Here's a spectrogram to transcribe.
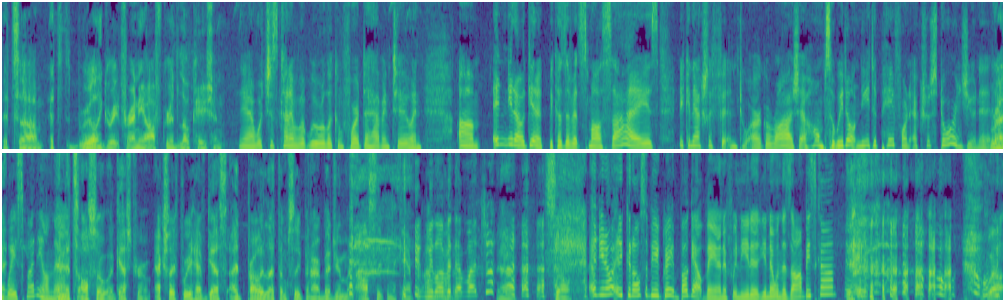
It's um, it's really great for any off-grid location. Yeah, which is kind of what we were looking forward to having too, and um, and you know again because of its small size, it can actually fit into our garage at home, so we don't need to pay for an extra storage unit and waste money on that. And it's also a guest room. Actually, if we have guests, I'd probably let them sleep in our bedroom, and I'll sleep in the camper. we I love, it that much. Yeah. So And you know, it could also be a great bug out van if we need it. You know, when the zombies come. well,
